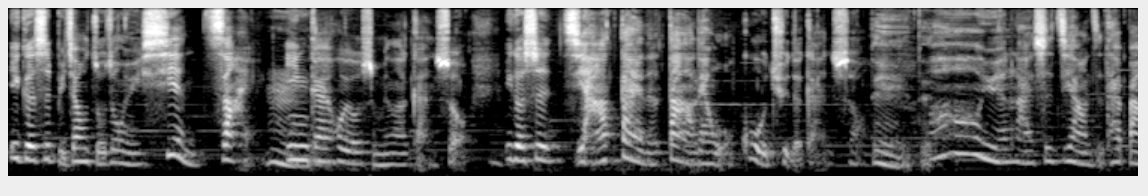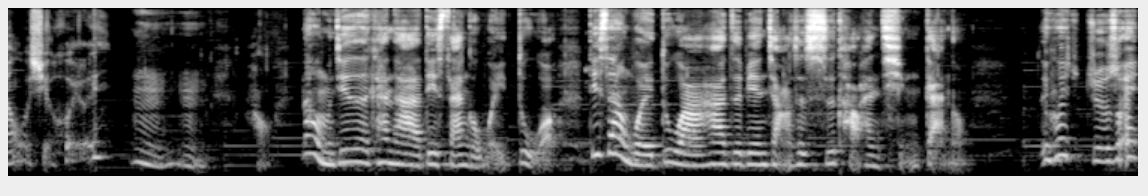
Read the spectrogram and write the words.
一个是比较着重于现在应该会有什么样的感受，一个是夹带了大量我过去的感受。对对。哦，原来是这样子，太棒，我学会了。嗯嗯，好，那我们接着看它的第三个维度哦。第三个维度啊，它这边讲的是思考和情感哦。你会觉得说，哎，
